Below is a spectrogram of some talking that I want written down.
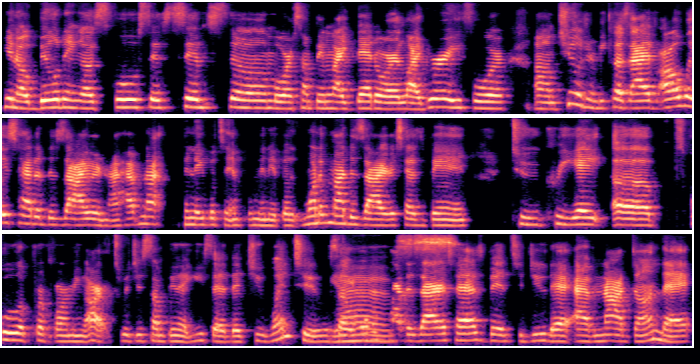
you know, building a school system or something like that or a library for um, children because I've always had a desire and I have not been able to implement it. But one of my desires has been to create a school of performing arts, which is something that you said that you went to. Yes. So one of my desires has been to do that. I have not done that.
